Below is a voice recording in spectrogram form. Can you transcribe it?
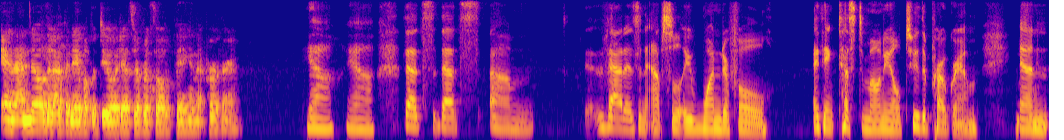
And I know that I've been able to do it as a result of being in that program. Yeah, yeah. That's that's um that is an absolutely wonderful I think testimonial to the program and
